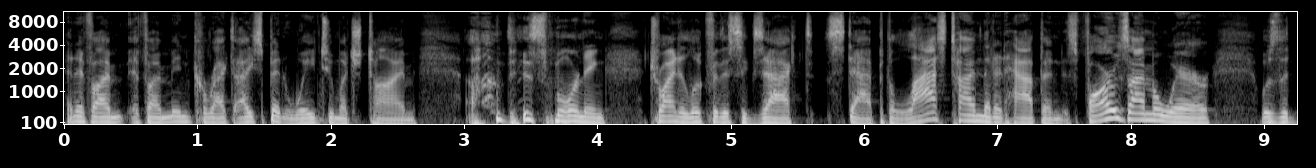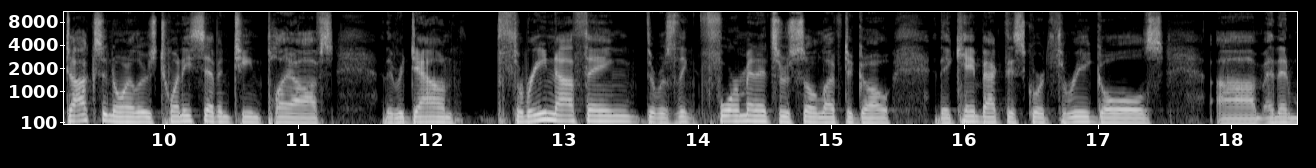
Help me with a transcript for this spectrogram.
and if I'm if I'm incorrect, I spent way too much time uh, this morning trying to look for this exact stat. But the last time that it happened, as far as I'm aware, was the Ducks and Oilers 2017 playoffs. They were down three nothing. There was I think four minutes or so left to go. They came back. They scored three goals, um, and then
